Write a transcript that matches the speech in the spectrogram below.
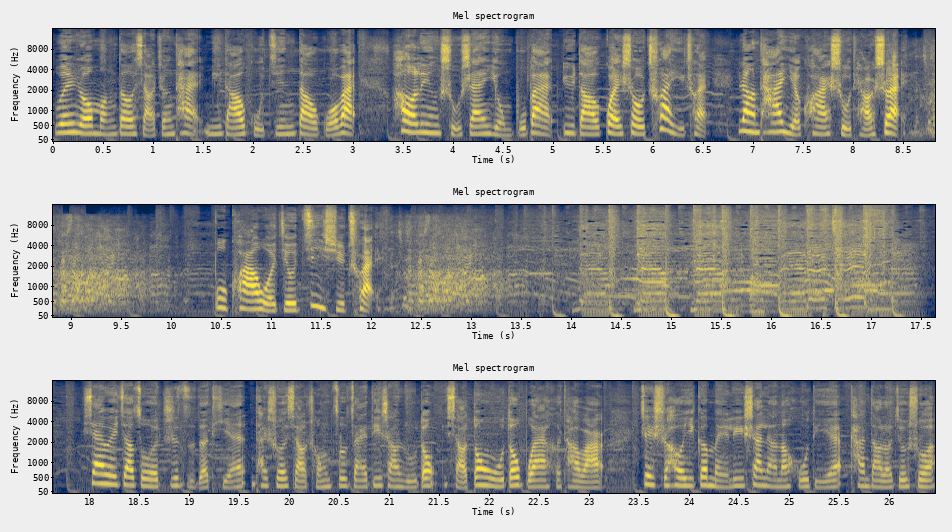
温柔萌逗小正太，迷倒古今到国外，号令蜀山永不败，遇到怪兽踹一踹，让他也夸薯条帅，不夸我就继续踹。下一位叫做栀子的甜，他说小虫子在地上蠕动，小动物都不爱和它玩。这时候，一个美丽善良的蝴蝶看到了，就说：“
